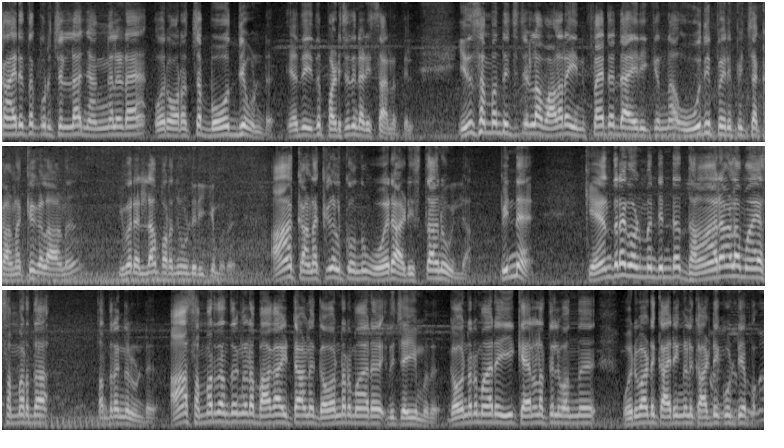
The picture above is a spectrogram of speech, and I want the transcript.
കാര്യത്തെക്കുറിച്ചുള്ള ഞങ്ങളുടെ ഒരു ഉറച്ച ബോധ്യമുണ്ട്. ഇത് ഇത് പഠിച്ചതിന്റെ അടിസ്ഥാനത്തിൽ. ഇത് സംബന്ധിച്ചിട്ടുള്ള വളരെ ഇൻഫ്ലേറ്റഡ് ആയിരിക്കുന്ന ഊതിപ്പെരുപ്പിച്ച കണക്കുകളാണ് ഇവരെല്ലാം പറഞ്ഞുകൊണ്ടിരിക്കുന്നത്. ആ കണക്കുകൾക്കൊന്നും ഒരടിസ്ഥാനവും ഇല്ല പിന്നെ കേന്ദ്ര ഗവൺമെന്റിന്റെ ധാരാളമായ സമ്മർദ്ദ തന്ത്രങ്ങളുണ്ട്. ആ സമ്മർദ്ദതന്ത്രങ്ങളുടെ ഭാഗമായിട്ടാണ് ഗവർണർമാർ ഇത് ചെയ്യുന്നത്. ഗവർണർമാർ ഈ കേരളത്തിൽ വന്ന് ഒരുപാട് കാര്യങ്ങൾ കാട്ടിക്കൂട്ടിയപ്പോൾ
